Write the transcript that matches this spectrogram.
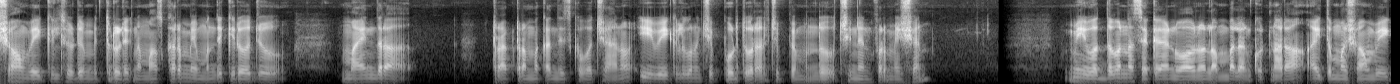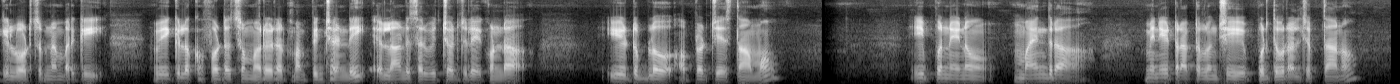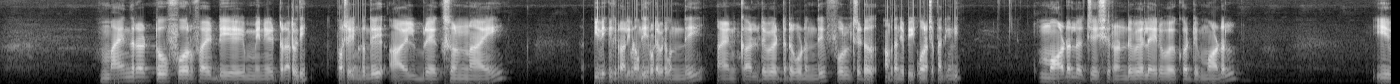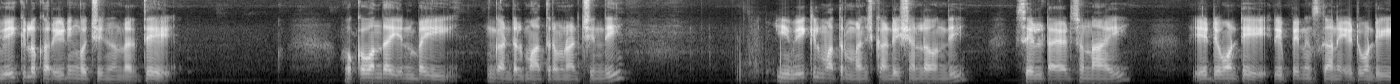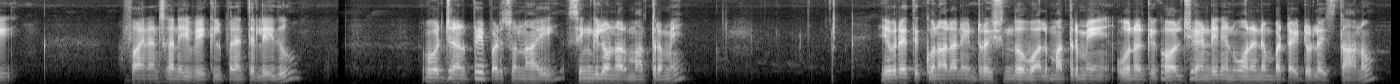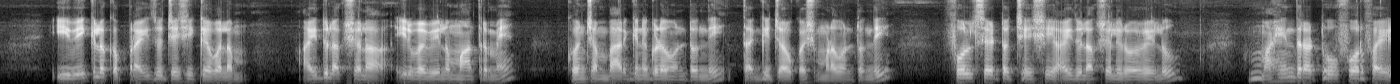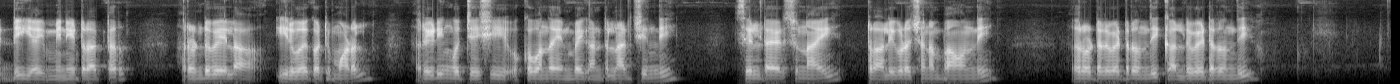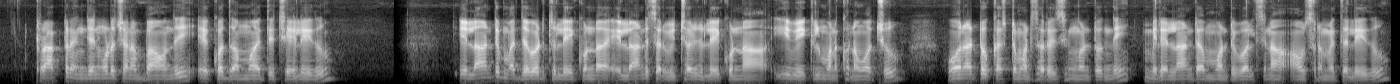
Shyam vehicles మిత్రులకి నమస్కారం. మేము ముందుకు ఈరోజు మహీంద్రా ట్రాక్టర్ అమ్మకం తీసుకువచ్చాను. ఈ వెహికల్ గురించి పూర్తి వివరాలు చెప్పే ముందు చిన్న ఇన్ఫర్మేషన్. మీ వద్ద ఉన్న సెకండ్ హ్యాండ్ వాహనాలు అమ్మాలనుకుంటున్నారా? అయితే మా శ్యామ్ వెహికల్ వాట్సాప్ నెంబర్కి వెహికల్ యొక్క ఫొటోస్ మరో ఇరవై పంపించండి. ఎలాంటి సర్వీస్ ఛార్జ్ లేకుండా యూట్యూబ్లో అప్లోడ్ చేస్తాము. ఇప్పుడు నేను మహీంద్రా మినీ ట్రాక్టర్ నుంచి పూర్తి వివరాలు చెప్తాను. Mahindra two four five DI mini track ఉంది. ఆయిల్ బ్రేక్స్ ఉన్నాయి. ఉంది అండ్ కల్టివేటర్ కూడా ఉంది ఫుల్ సెట్ అని చెప్పి మోడల్ వచ్చేసి రెండు వేల ఇరవై ఒకటి మోడల్ ఈ వెహికల్ ఒక రీడింగ్ వచ్చినట్లయితే ఒక వంద ఎనభై గంటలు మాత్రం నడిచింది. ఈ వెహికల్ మాత్రం మంచి కండిషన్లో ఉంది. సెల్ టైర్స్ ఉన్నాయి. ఎటువంటి రిపేరింగ్స్ కానీ ఎటువంటి ఫైనాన్స్ కానీ ఈ వెహికల్ పైన అయితే లేదు. ఒరిజినల్ పేపర్స్ ఉన్నాయి. సింగిల్ ఓనర్ మాత్రమే. ఎవరైతే కొనాలని ఇంట్రెస్ట్ ఉందో వాళ్ళు మాత్రమే ఓనర్కి కాల్ చేయండి. నేను ఓనర్ నెంబర్ టైటిల్లో ఇస్తాను. ఈ వెహికల్ యొక్క ప్రైస్ వచ్చేసి కేవలం ఐదు లక్షల ఇరవై వేలు మాత్రమే. కొంచెం బార్గెన్ కూడా ఉంటుంది. తగ్గించే అవకాశం కూడా ఉంటుంది. ఫుల్ సెట్ వచ్చేసి ఐదు లక్షల ఇరవై వేలు. Mahindra two four five DI mini tractor. రెండు వేల ఇరవై ఒకటి మోడల్. రీడింగ్ వచ్చేసి ఒక వంద ఎనభై గంటలు నడిచింది. సెల్ టైర్స్ ఉన్నాయి. ట్రాలీ కూడా చాలా బాగుంది. రోటర్వేటర్ ఉంది కల్టివేటర్ ఉంది. ట్రాక్టర్ ఇంజన్ కూడా చాలా బాగుంది. ఎక్కువ దమ్ము అయితే చేయలేదు. ఎలాంటి మధ్యవర్తి లేకుండా ఎలాంటి సర్వీస్ ఛార్జ్ లేకుండా ఈ వెహికల్ మనం కొనవచ్చు. ఓనర్ టు కస్టమర్ సర్వీసింగ్ ఉంటుంది. మీరు ఎలాంటి అమౌంట్ ఇవ్వాల్సిన అవసరం అయితే లేదు.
